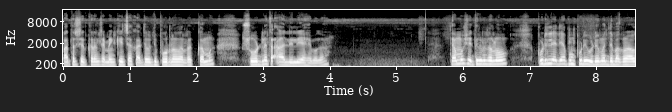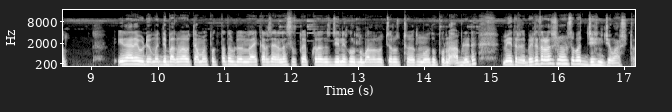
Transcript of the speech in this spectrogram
पात्र शेतकऱ्यांच्या बँकेच्या खात्यावरती पूर्ण रक्कम सोडण्यात आलेली आहे बघा. त्यामुळे शेतकरी मित्रांनो पुढील यादी आपण पुढील व्हिडिओमध्ये बघणार आहोत. येणाऱ्या व्हिडिओमध्ये बघणार आहोत. त्यामुळे फक्त आता व्हिडिओला लाईक करा चॅनलला सबस्क्राईब करा जेणेकरून तुम्हाला रोजच्या रोज ठळक महत्त्वपूर्ण अपडेट मिळत राहील. भेटत राहण्यासोबत जय हिंद जय महाराष्ट्र.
